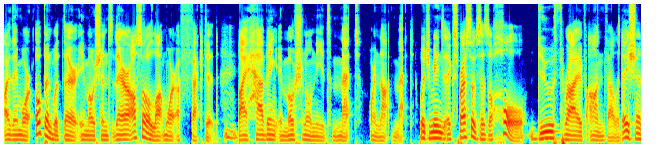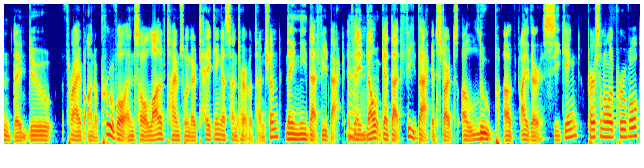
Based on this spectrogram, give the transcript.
are they more open with their emotions, they are also a lot more affected mm. by having emotional needs met or not met, which means expressives as a whole do thrive on validation. They mm. do thrive on approval. And so a lot of times when they're taking a center of attention, they need that feedback. If mm. they don't get that feedback, it starts a loop of either seeking personal approval,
